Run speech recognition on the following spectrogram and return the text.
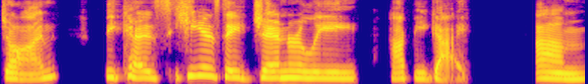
John because he is a generally happy guy. Um,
